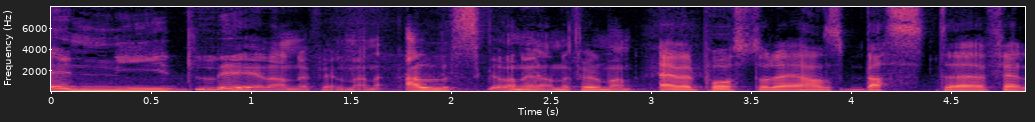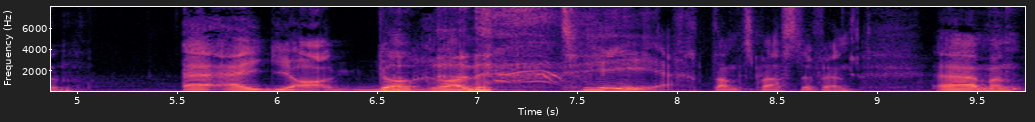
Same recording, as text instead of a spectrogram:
er nydelig i denne filmen. Jeg elsker han i denne filmen. Jeg vil påstå det er hans beste film. Eh, ja, garantert hans beste film. Eh, men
